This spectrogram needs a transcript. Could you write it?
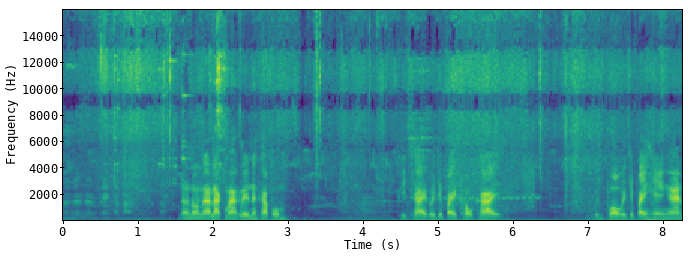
โน่น น้องๆน่ารักมากเลยนะครับ ผม พี่ชายก็จะไปเข้าค่าย คุณพ่อก็จะไปแห่งาน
